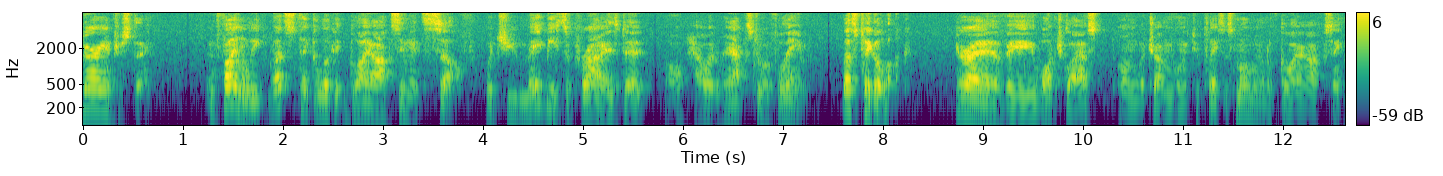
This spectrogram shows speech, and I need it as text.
Very interesting. And finally, let's take a look at glyoxime itself, which you may be surprised at well, how it reacts to a flame. Let's take a look. Here I have a watch glass on which I'm going to place a small amount of glyoxime.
